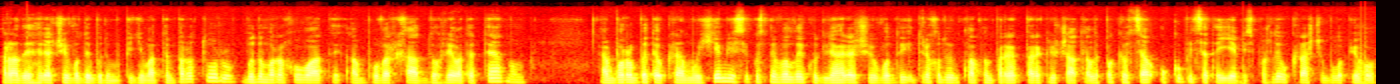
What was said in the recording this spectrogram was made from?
ради гарячої води будемо піднімати температуру, будемо рахувати, або верха догрівати теном або робити окрему ємність якусь невелику для гарячої води і трьохходовим клапаном переключати. Але поки це окупиться та ємність, можливо, краще було б його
